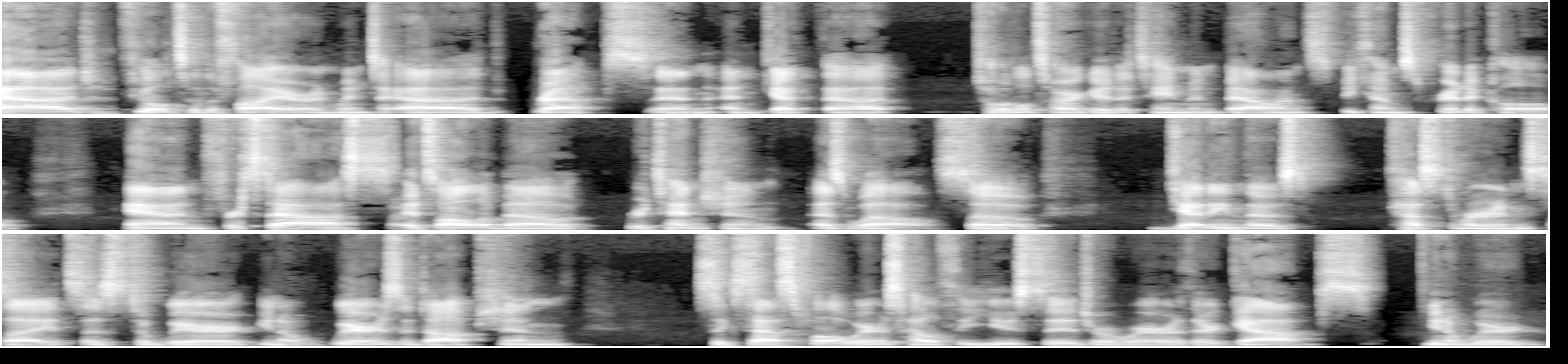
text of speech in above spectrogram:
add fuel to the fire and when to add reps and and get that total target attainment balance becomes critical. And for SaaS it's all about retention as well. So getting those customer insights as to where you know where is adoption successful where is healthy usage or where are there gaps? You know we're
